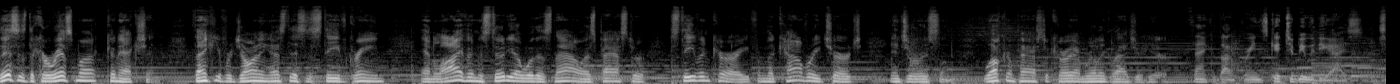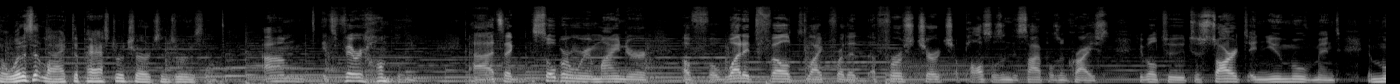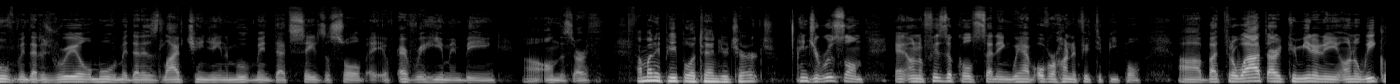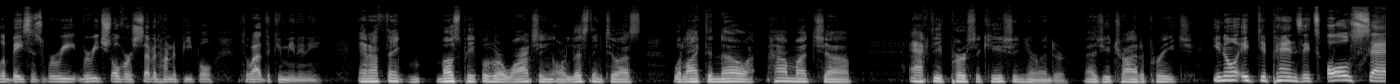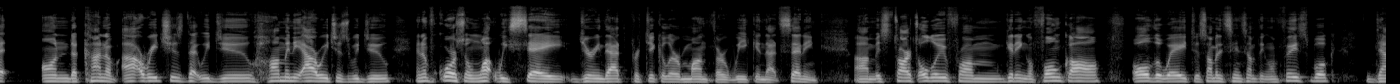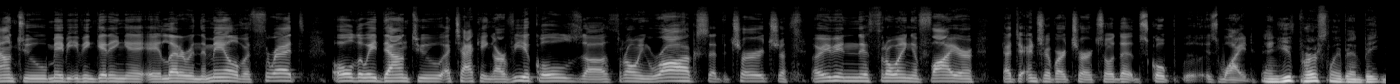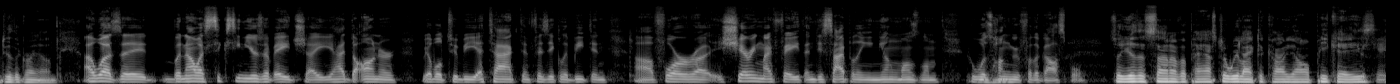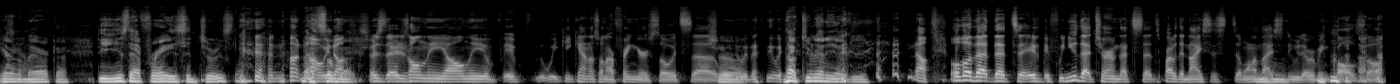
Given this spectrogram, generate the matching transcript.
This is the Charisma Connection. Thank you for joining us. This is Steve Green, and live in the studio with us now is Pastor Steven Khoury from the Calvary Church in Jerusalem. Welcome, Pastor Khoury. I'm really glad you're here. Thank you, Dr. Green. It's good to be with you guys. So, what is it like to pastor a church in Jerusalem? Um, it's very humbling. Uh, it's a sobering reminder of what it felt like for the first church, apostles and disciples in Christ, to be able to, to start a new movement, a movement that is real, a movement that is life changing, and a movement that saves the soul of, of every human being uh, on this earth. How many people attend your church? in Jerusalem, and on a physical setting, we have over 150 people. Uh, but throughout our community, on a weekly basis, we, re- we reached over 700 people throughout the community. And I think most people who are watching or listening to us would like to know how much uh, active persecution you're under as you try to preach? You know, it depends. It's all set on the kind of outreaches that we do, how many outreaches we do, and of course on what we say during that particular month or week in that setting. Um, it starts all the way from getting a phone call, all the way to somebody saying something on Facebook, down to maybe even getting a, a letter in the mail of a threat, all the way down to attacking our vehicles, uh, throwing rocks at the church, or even throwing a fire at the entrance of our church. So the scope is wide. And you've personally been beaten to the ground. I was, uh, but now I was 16 years of age. I had the honor to be able to be attacked and physically beaten uh, for uh, sharing my faith and discipling a young Muslim who was mm-hmm. hungry for the gospel. So you're the son of a pastor. We like to call y'all PKs, PKs here in yeah. America. Do you use that phrase in Jerusalem? no, no, Not we don't. Much. There's, there's only only if, if, we can count us on our fingers, so it's uh, sure. we, we, we, not too many of you. no, although that that's if, if, we knew that term, that's that's probably the nicest one of the nicest mm-hmm. we've ever been called. So,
